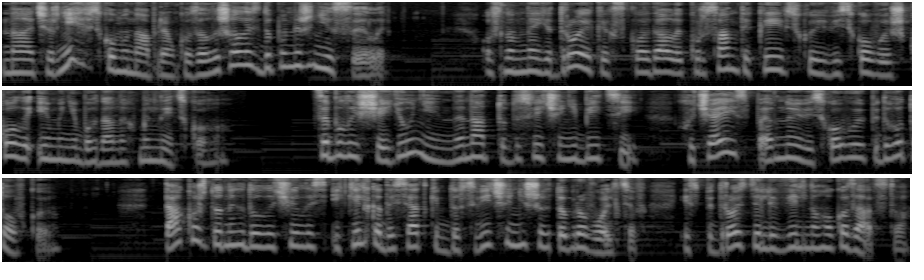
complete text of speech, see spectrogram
На Чернігівському напрямку залишались допоміжні сили, основне ядро яких складали курсанти Київської військової школи імені Богдана Хмельницького. Це були ще юні, не надто досвідчені бійці, хоча й з певною військовою підготовкою. Також до них долучились і кілька десятків досвідченіших добровольців із підрозділів вільного козацтва,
